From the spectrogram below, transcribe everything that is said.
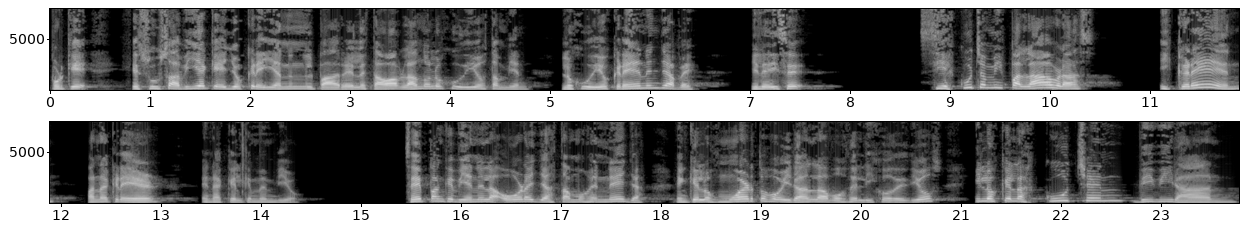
Porque Jesús sabía que ellos creían en el Padre. Él estaba hablando a los judíos también. Los judíos creen en Yahvé. Y le dice, si escuchan mis palabras y creen, van a creer en aquel que me envió. Sepan que viene la hora y ya estamos en ella, en que los muertos oirán la voz del Hijo de Dios y los que la escuchen vivirán.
